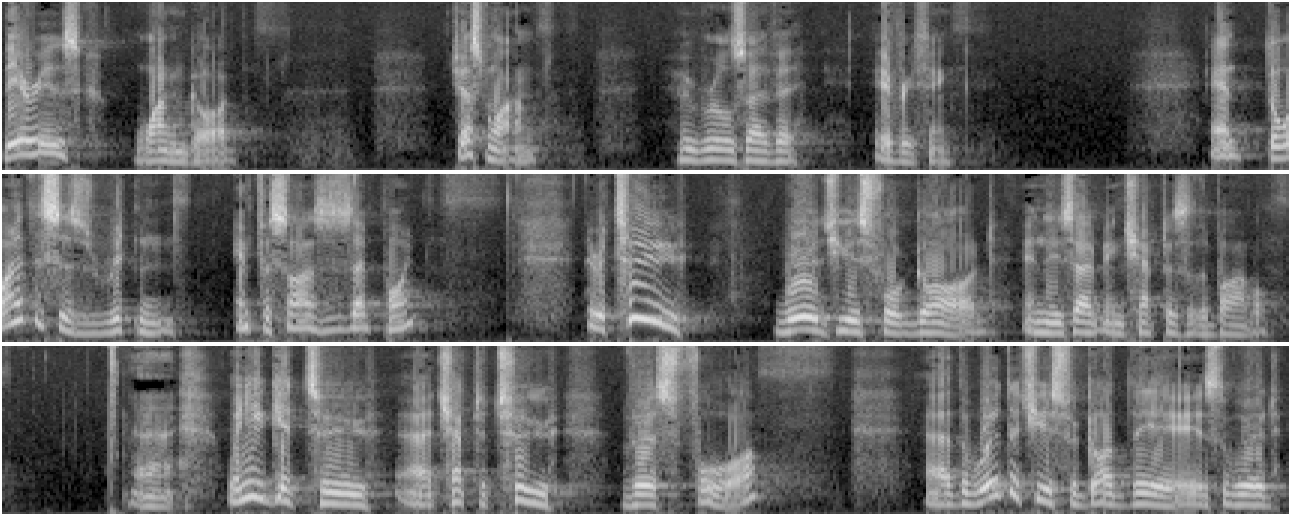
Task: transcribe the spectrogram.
There is one God, just one, who rules over everything. And the way this is written emphasizes that point. There are two words used for God in these opening chapters of the Bible. Uh, when you get to uh, chapter 2, verse 4, uh, the word that's used for God there is the word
